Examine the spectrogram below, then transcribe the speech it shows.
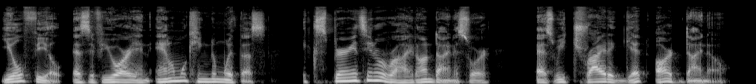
You'll feel as if you are in Animal Kingdom with us, experiencing a ride on Dinosaur as we try to get our dino.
